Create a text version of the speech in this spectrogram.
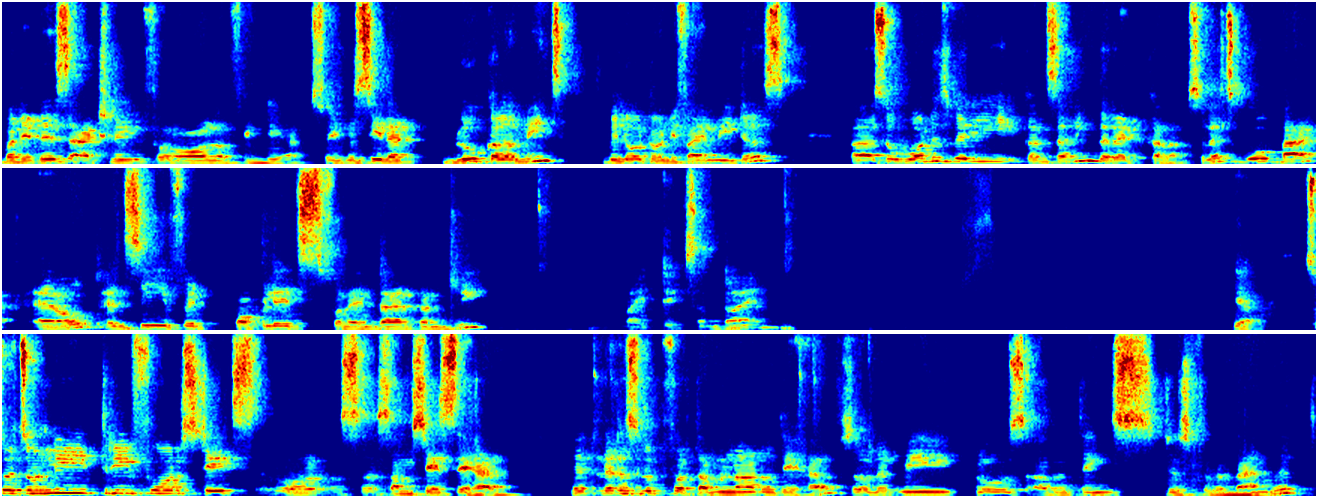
but it is actually for all of India. So you can see that blue color means below 25 meters. Uh, so what is very concerning? The red color. So let's go back out and see if it populates for the entire country. Might take some time. Yeah. So it's only three, four states or some states they have. Let, let us look for Tamil Nadu they have. So let me close other things just for the bandwidth.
